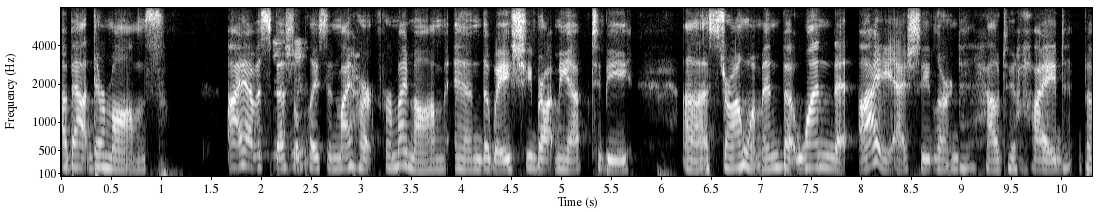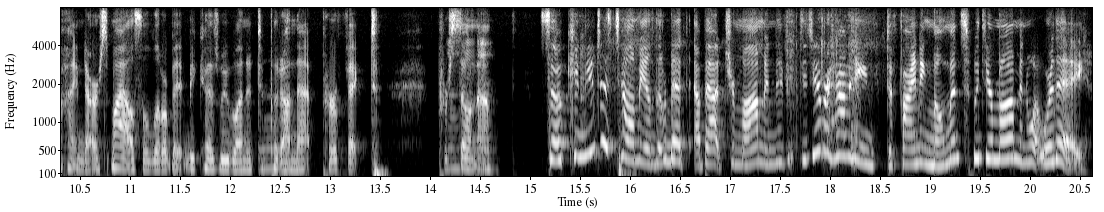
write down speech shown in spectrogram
about their moms. I have a special mm-hmm. place in my heart for my mom and the way she brought me up to be uh, a strong woman, but one that I actually learned how to hide behind our smiles a little bit because we wanted to put on that perfect persona. Mm-hmm. So, can you just tell me a little bit about your mom? And did you ever have any defining moments with your mom, and what were they?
